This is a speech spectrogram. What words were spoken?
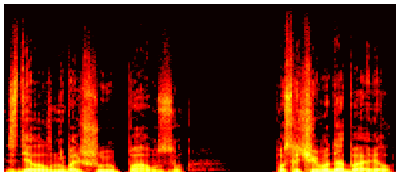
сделал небольшую паузу, после чего добавил.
